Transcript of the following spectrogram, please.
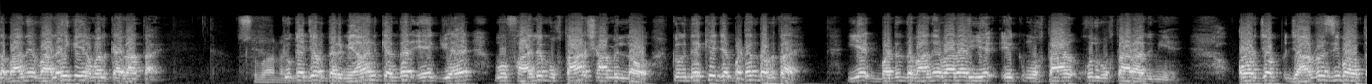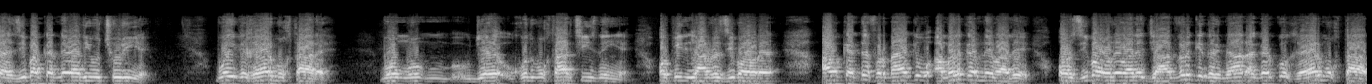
دبانے والا ہی کہ عمل کہلاتا ہے۔ کیونکہ جب درمیان کے اندر ایک جو ہے وہ فائل مختار شامل نہ ہو کیونکہ دیکھیں جب بٹن دبتا ہے یہ بٹن دبانے والا یہ ایک مختار خود مختار آدمی ہے۔ اور جب جانور ذبح ہوتا ہے ذبح کرنے والی وہ چھری ہے۔ وہ ایک غیر مختار ہے۔ وہ جو ہے خود مختار چیز نہیں ہے۔ اور پھر جانور ذبح ہو رہا ہے۔ اب کہتے ہیں فرمایا کہ وہ عمل کرنے والے اور ذبح ہونے والے جانور کے درمیان اگر کوئی غیر مختار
